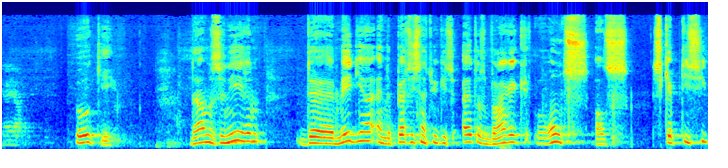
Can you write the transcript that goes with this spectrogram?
Ja, ja. Oké. Dames en heren, de media en de pers is natuurlijk iets uiterst belangrijk voor ons als sceptici,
